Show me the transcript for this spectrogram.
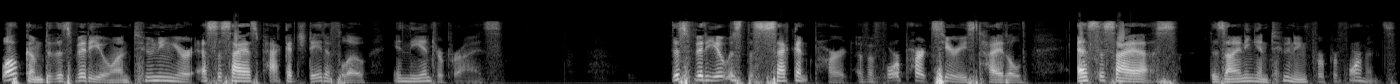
Welcome to this video on tuning your SSIS package data flow in the enterprise. This video is the second part of a four-part series titled SSIS, Designing and Tuning for Performance.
